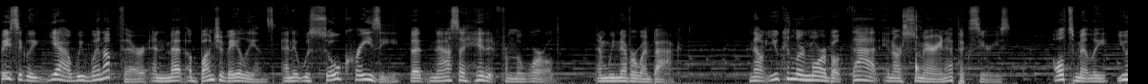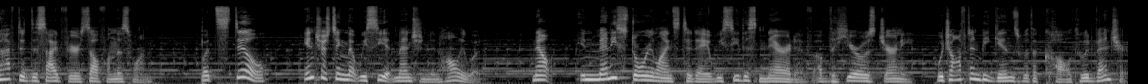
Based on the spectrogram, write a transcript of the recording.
basically, yeah, we went up there and met a bunch of aliens and it was so crazy that NASA hid it from the world and we never went back. Now, you can learn more about that in our Sumerian Epic series. Ultimately, you have to decide for yourself on this one. But still, interesting that we see it mentioned in Hollywood. Now, in many storylines today, we see this narrative of the hero's journey, which often begins with a call to adventure.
